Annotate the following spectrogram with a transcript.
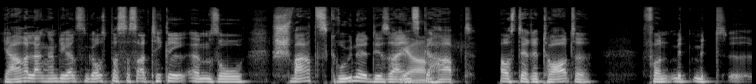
Jahrelang haben die ganzen Ghostbusters-Artikel ähm, so schwarz-grüne Designs Ja. gehabt aus der Retorte von mit mit äh,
